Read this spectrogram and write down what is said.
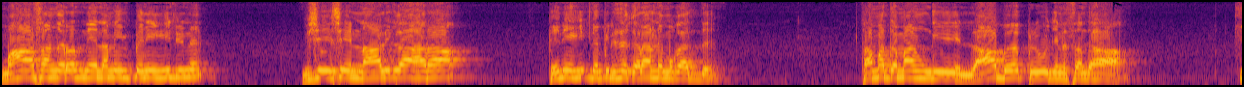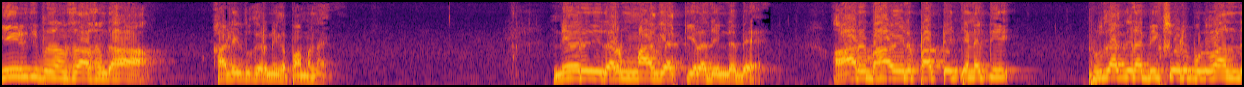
මහා සංඝරත්නය නමින් පෙනී හිටින විශේෂයෙන් නාලිකා හරහා පෙනී හිටින පිරිස කරන්නේ මොකද්ද? තම තමන්ගේ ලාභ ප්‍රයෝජන සඳහා කීර්ති ප්‍රශංසා සඳහා කටයුතු කරන එක පමණයි. නිවැරදි ධර්ම මාර්ගයක් කියලා දෙන්න බෑ. ආර්ය භාවයට පත් වෙච්ච නැති පෘථග්ජන භික්ෂුවට පුළුවන්ද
